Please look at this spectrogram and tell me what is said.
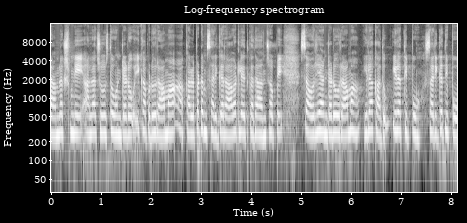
రామలక్ష్మిని అలా చూస్తూ ఉంటాడు. ఇక అప్పుడు రామ ఆ కలపటం సరిగ్గా రావట్లేదు కదా అని చెప్పి శౌర్య అంటాడు. రామ ఇలా కాదు ఇలా తిప్పు సరిగ్గా తిప్పు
